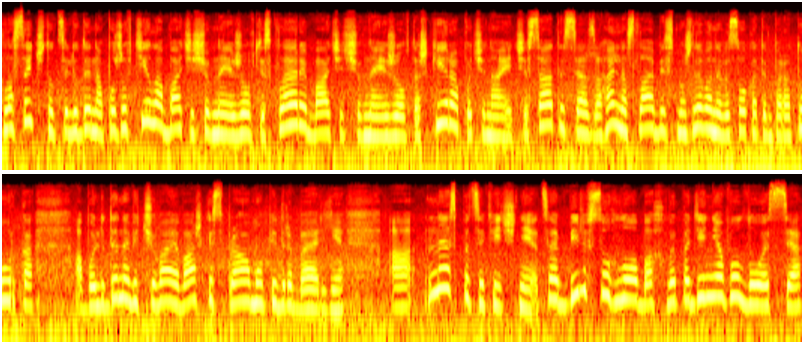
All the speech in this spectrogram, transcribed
Класично це людина пожовтіла, бачить, що в неї жовті склери, бачить, що в неї жовта шкіра, починає чесатися, загальна слабість, можливо, невисока температурка, або людина відчуває важкість в правому підребер'ї. А не специфічні це біль в суглобах, випадіння волосся,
